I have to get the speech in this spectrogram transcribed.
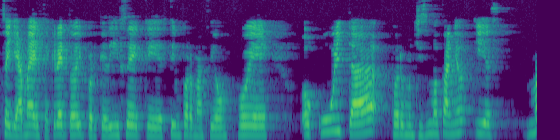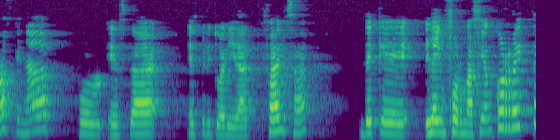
se llama El Secreto y por qué dice que esta información fue oculta por muchísimos años y es más que nada por esta espiritualidad falsa de que la información correcta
